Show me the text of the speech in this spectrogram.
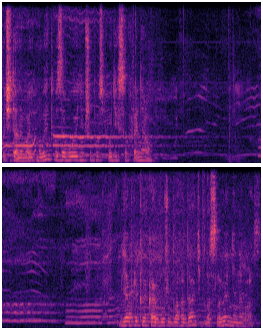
Почитали молитву за воїнів, щоб Господь їх сохраняв. Я прикликаю Божу благодать і благословення на вас,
